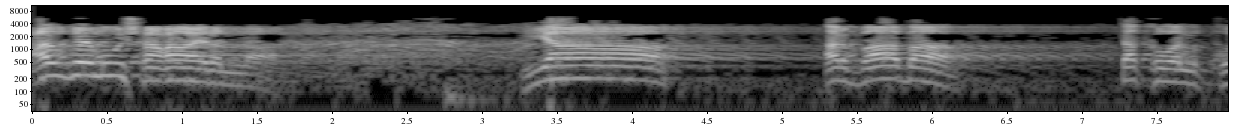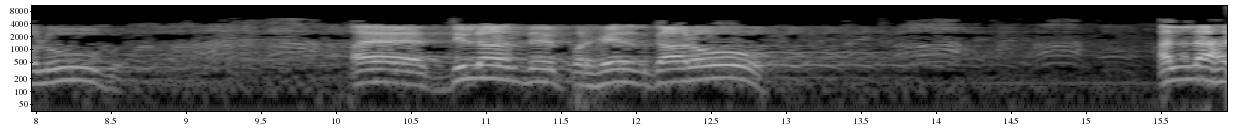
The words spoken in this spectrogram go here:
عظم شعائر اللہ۔ یا اربابا تقول قلوب اے دلان دے پرہیزگارو اللہ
